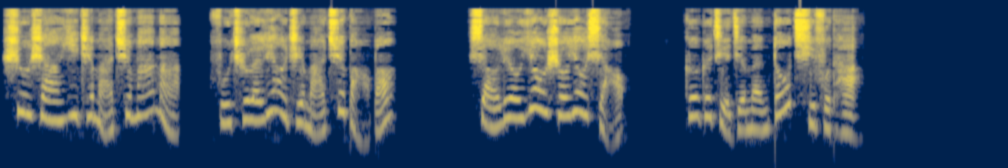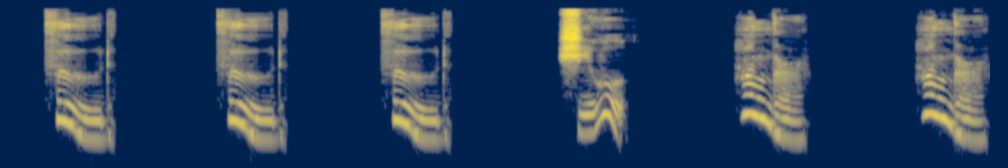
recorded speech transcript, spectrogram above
树上一只麻雀妈妈 孵出了六只麻雀宝宝，小六又瘦又小，哥哥姐姐们都欺负他。Food, food, food，食物。Hunger, hunger,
